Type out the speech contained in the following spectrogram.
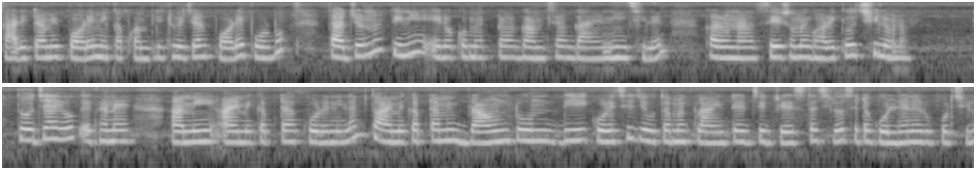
শাড়িটা আমি পরে মেকআপ কমপ্লিট হয়ে যাওয়ার পরে পরবো। তার জন্য তিনি এরকম একটা গামছা গায়ে নিয়েছিলেন। কারণ সেই সময় ঘরে কেউ ছিল না। তো যাই হোক, এখানে আমি আই মেকআপটা করে নিলাম। তো আই মেকআপটা আমি ব্রাউন টোন দিয়েই করেছি, যেহেতু আমার ক্লায়েন্টের যে ড্রেসটা ছিল সেটা গোল্ডেনের উপর ছিল।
